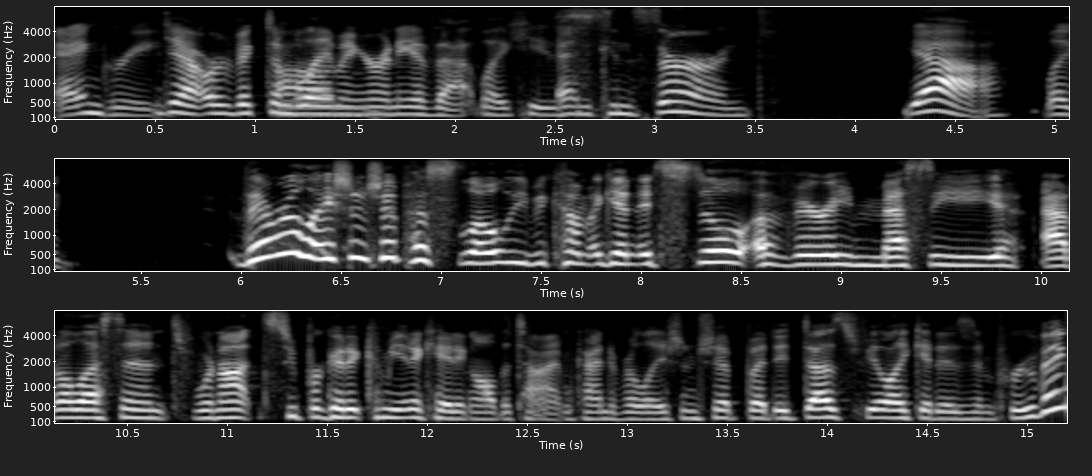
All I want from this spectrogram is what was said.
angry. Yeah, or victim blaming Um, or any of that. Like he's and concerned. Yeah, like their relationship has slowly become again it's still a very messy adolescent we're not super good at communicating all the time kind of relationship but it does feel like it is improving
